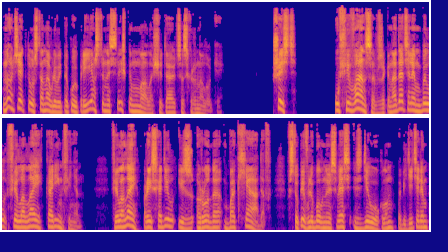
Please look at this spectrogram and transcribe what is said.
Но те, кто устанавливает такую преемственность, слишком мало считаются с хронологией. 6. У фиванцев законодателем был Филалай Каринфинин. Филалай происходил из рода бакхиадов. Вступив в любовную связь с Диоклом, победителем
